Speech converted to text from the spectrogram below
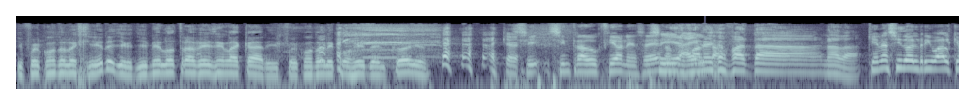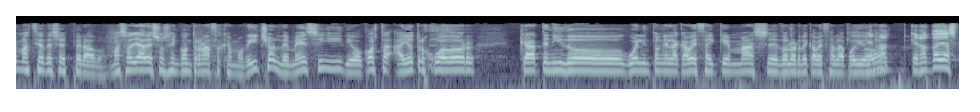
Y fue cuando le giré, digo, dímelo otra vez en la cara. Y fue cuando le cogí del cuello. Sí, sin traducciones, ¿eh? Sí, No ahí no hizo falta nada. ¿Quién ha sido el rival que más te ha desesperado? Más allá de esos encontronazos que hemos dicho, el de Messi, Diego Costa, ¿hay otro jugador que ha tenido Wellington en la cabeza y que más eh, dolor de cabeza le ha podido Que dar? no, que no te hayas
